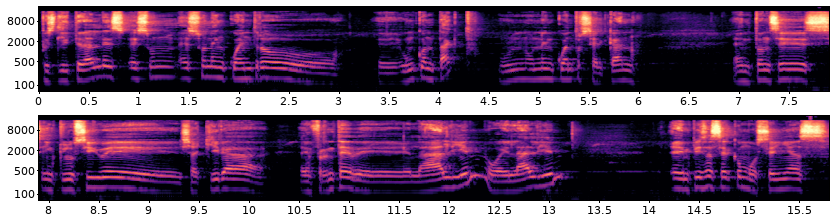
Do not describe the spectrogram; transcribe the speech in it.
pues literal es, un, es un encuentro, eh, un contacto, un, un encuentro cercano. Entonces, inclusive Shakira enfrente de la alien o el alien, empieza a hacer como señas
